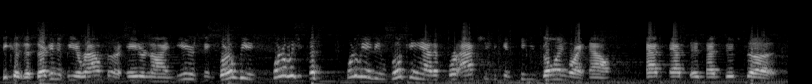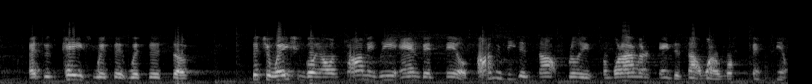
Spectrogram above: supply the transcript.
Because if they're going to be around for eight or nine years, I mean, what are we, what are we, what are we going to be looking at if we're actually to continue going right now at, at, at this, uh, at this pace with it, with this uh, situation going on with Tommy Lee and Vince Neil? Tommy Lee does not really, from what I'm understanding, does not want to work with Vince Neil.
